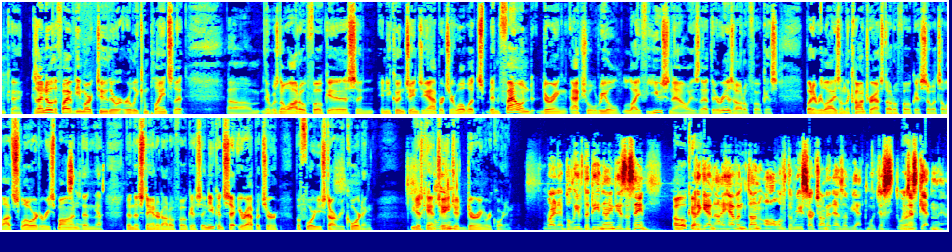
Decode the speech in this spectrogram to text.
Okay. Because I know the 5D Mark II, there were early complaints that um, there was no autofocus and, and you couldn't change the aperture. Well, what's been found during actual real life use now is that there is autofocus, but it relies on the contrast autofocus, so it's a lot slower to respond than the than the standard autofocus. And you can set your aperture before you start recording. You just can't believe- change it during recording. Right. I believe the D90 is the same. Oh, okay. But again, I haven't done all of the research on it as of yet. We're just we're just getting there.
